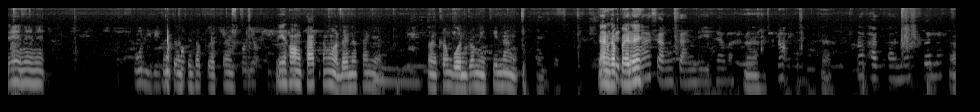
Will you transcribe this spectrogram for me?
นี่นี่นี่ อ้นี่ดินี่ตรงที่เขาเปิดไฟนี่ห้องพักทั้งหมดเลยนะคะ เนี่ยตอนข้างบนก็มีที่นั่ง นั่นเข้าไปเลยนมาสังสรรค์ดีใช่ปะอ่ามาพักผ่อนนะเพื่อนนะมา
